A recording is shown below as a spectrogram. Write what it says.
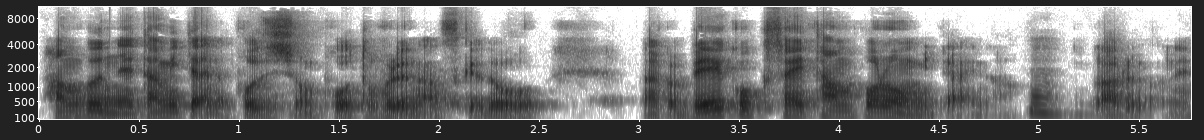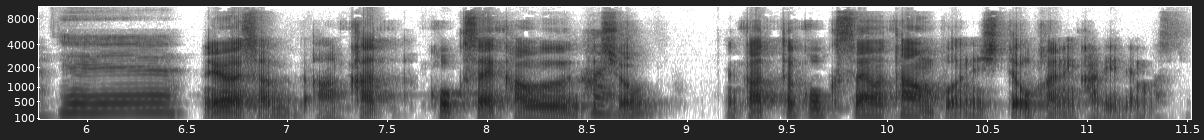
半分ネタみたいなポジション、ポートフォリオなんですけど、なんか米国債担保ローンみたいなのがあるのね。へえ。いわゆるさ、あか国債買うでしょ、買った国債を担保にしてお金借りれます。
